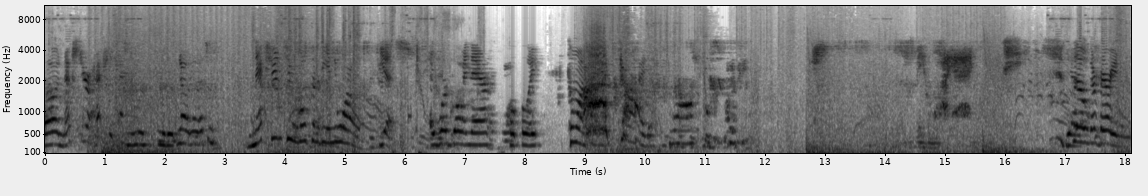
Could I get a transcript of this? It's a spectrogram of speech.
Uh, next year, I actually can't remember. No, no, that's in, Next year, Super Bowl's gonna be in New Orleans. yes. And we're going there, hopefully. Come on. Ah, God! Be quiet. Yeah, So- they're very annoying.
